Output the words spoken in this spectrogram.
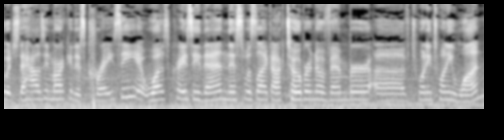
which the housing market is crazy. It was crazy then. This was like October, November of 2021.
